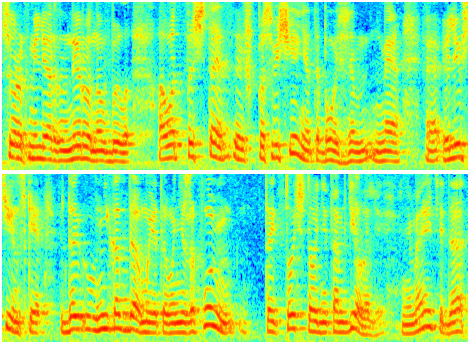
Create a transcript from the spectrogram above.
40 миллиардов нейронов было. А вот посчитай э, посвящение, это, допустим, э, э, Элевсинское, да никогда мы этого не запомним, то, что они там делали, понимаете, да.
